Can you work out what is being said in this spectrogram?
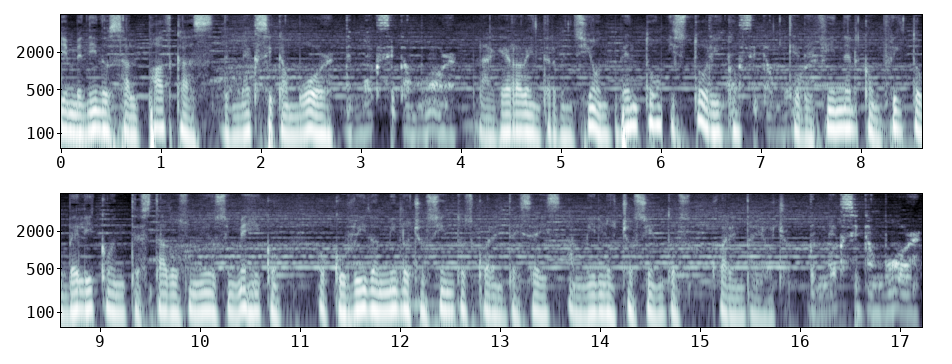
Bienvenidos al podcast The Mexican War, The Mexican War, la guerra de intervención, evento histórico que define el conflicto bélico entre Estados Unidos y México ocurrido en 1846 a 1848. The Mexican War.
